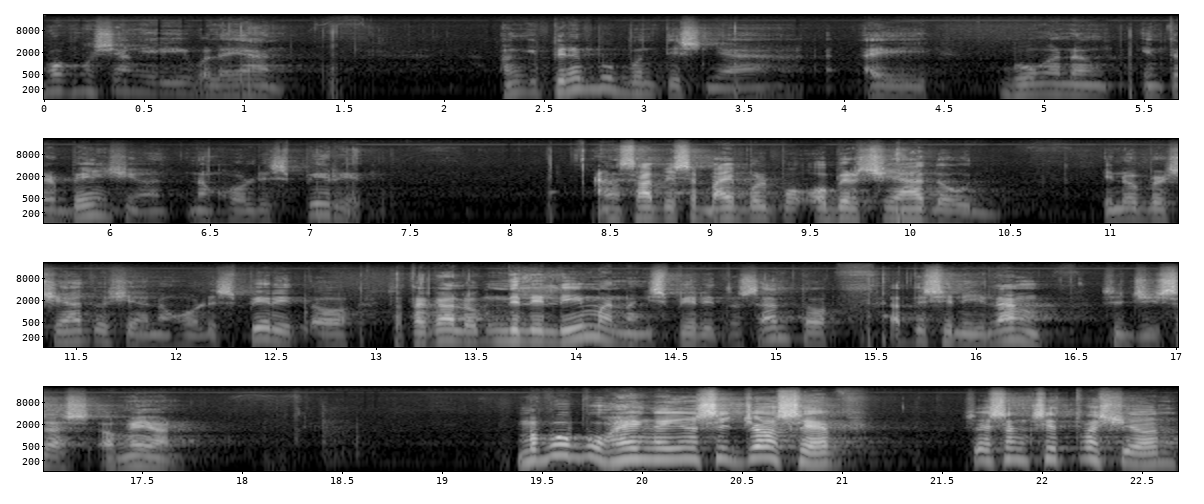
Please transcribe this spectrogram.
huwag mo siyang ihiwalayan. Ang ipinagbubuntis niya ay bunga ng intervention ng Holy Spirit. Ang sabi sa Bible po, overshadowed. Inovershadow siya ng Holy Spirit o sa Tagalog, nililiman ng Espiritu Santo at isinilang si Jesus. O ngayon, mabubuhay ngayon si Joseph sa isang sitwasyon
